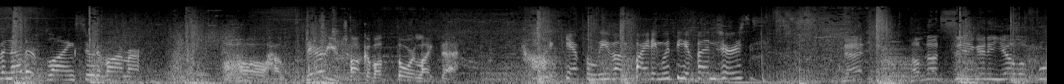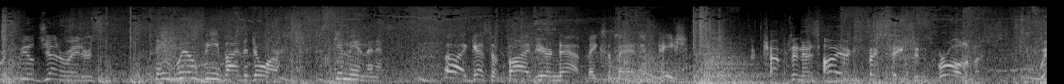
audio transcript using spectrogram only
Of another flying suit of armor. Oh, how dare you talk about Thor like that? Oh, I can't believe I'm fighting with the Avengers. Nat, I'm not seeing any yellow force field generators. They will be by the door. Just give me a minute. Oh, I guess a five-year nap makes a man impatient. The Captain has high expectations for all of us. We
